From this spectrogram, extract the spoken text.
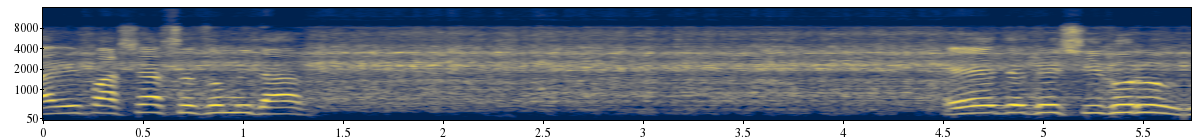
আর এই পাশে আছে জমিদার এই যে দেশি গরু।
